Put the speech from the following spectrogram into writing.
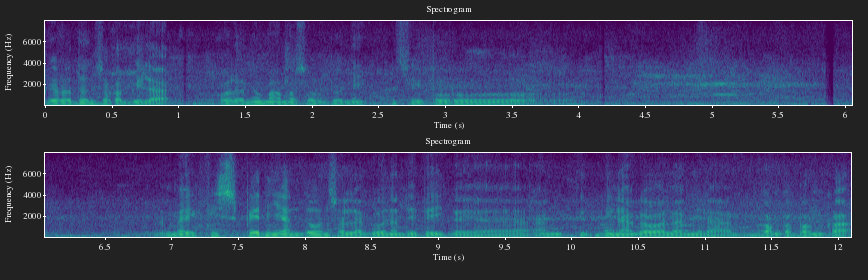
Pero doon sa kabila wala na mamasol doon eh kasi puro may fish pen yan doon sa Laguna de Bay. Kaya ang ginagawa lang nila bangka-bangka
